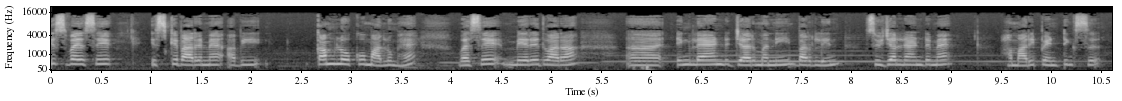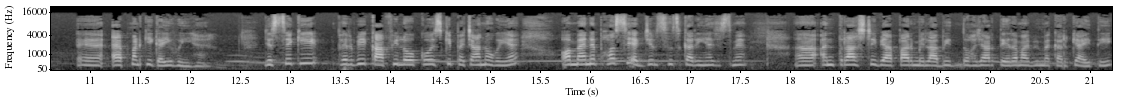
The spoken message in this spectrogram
इस वजह से इसके बारे में अभी कम लोगों को मालूम है। वैसे मेरे द्वारा इंग्लैंड, जर्मनी, बर्लिन, स्विट्जरलैंड में हमारी पेंटिंग्स ऐपण की गई हुई हैं, जिससे कि फिर भी काफ़ी लोगों को इसकी पहचान हो गई है। और मैंने बहुत सी एग्जीबिशंस करी हैं, जिसमें अंतर्राष्ट्रीय व्यापार मेला भी 2013 में भी मैं करके आई थी,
